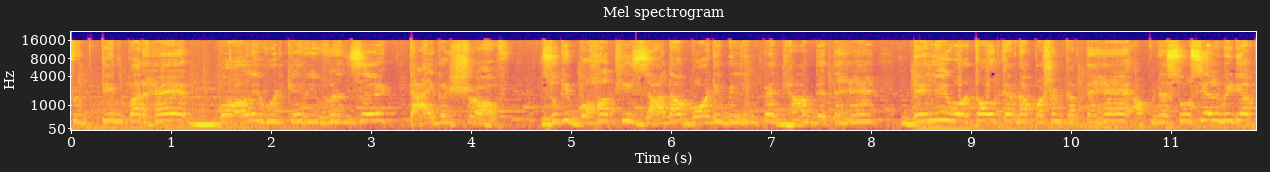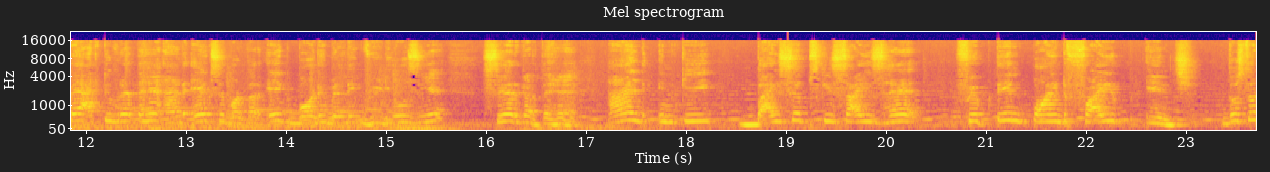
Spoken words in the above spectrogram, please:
15 पर है बॉलीवुड के रिवेंजर टाइगर श्रॉफ जो कि बहुत ही ज़्यादा बॉडी बिल्डिंग पे ध्यान देते हैं डेली वर्कआउट करना पसंद करते हैं, अपने सोशल मीडिया पे एक्टिव रहते हैं एंड एक से बढ़कर एक बॉडी बिल्डिंग वीडियोस ये शेयर करते हैं। एंड इनकी बाइसेप्स की साइज़ है 15.5 इंच दोस्तों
